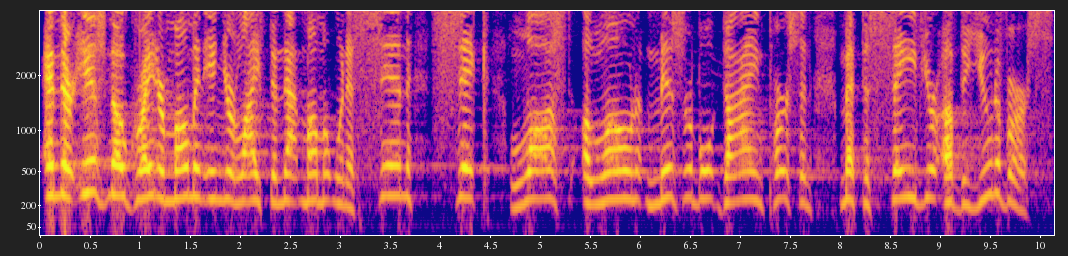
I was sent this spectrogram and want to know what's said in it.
And there is no greater moment in your life than that moment when a sin sick, lost, alone, miserable, dying person met the Savior of the universe.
